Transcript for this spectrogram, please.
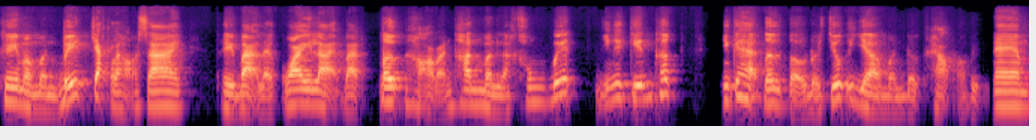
khi mà mình biết chắc là họ sai, thì bạn lại quay lại bạn tự hỏi bản thân mình là không biết những cái kiến thức, những cái hệ tư tưởng từ trước giờ mình được học ở Việt Nam,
